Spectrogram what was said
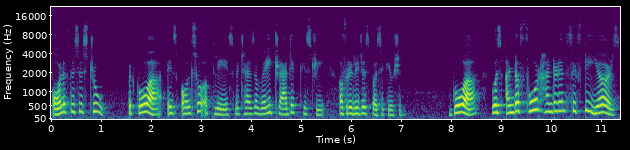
all of this is true. But Goa is also a place which has a very tragic history of religious persecution. Goa was under 450 years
